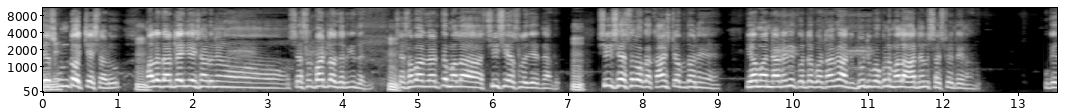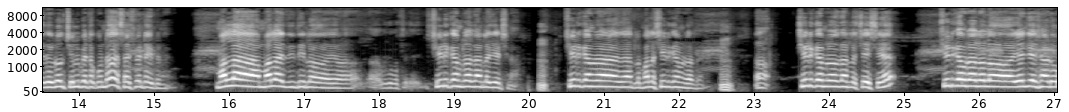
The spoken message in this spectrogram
చేసుకుంటూ వచ్చేసాడు. మళ్ళీ దాంట్లో ఏం చేసినాడు? నేను సెసల్పాట్లో జరిగింది అది. సెసల్పాట్ జరిగితే మళ్ళీ సిసిఎస్లో చేరినాడు. ఉమ్, సిసిఎస్లో ఒక కానిస్టేబుల్తోని ఏమన్నాడని కొట్ట కొట్టాలని అది డ్యూటీ పోకుండా మళ్ళీ ఆరు నెలలు సస్పెండ్ అయినాడు. ఒక ఇరవై రోజులు చెల్లు పెట్టకుండా సస్పెండ్ అయిపోయినాడు. మళ్ళా మళ్ళా దీనిలో సీడీ కెమెరా దాంట్లో చేసిన సీడీ కెమెరా దాంట్లో మళ్ళీ సీడీ కెమెరా సీడీ కెమెరా దాంట్లో చేస్తే సీడీ కెమెరాలలో ఏం చేసినాడు?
